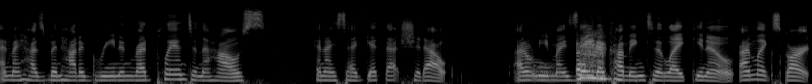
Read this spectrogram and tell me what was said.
and my husband had a green and red plant in the house and I said, "Get that shit out." I don't need my Zeta coming to like, you know, I'm like scarred.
